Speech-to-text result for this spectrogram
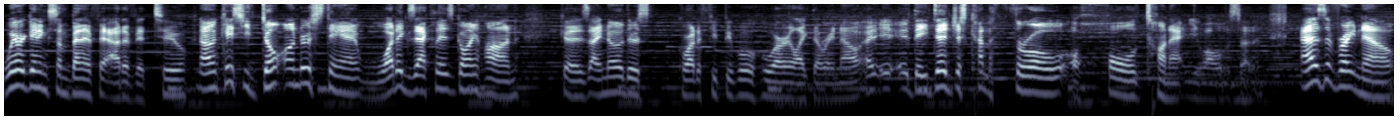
we're getting some benefit out of it too. Now in case you don't understand what exactly is going on because i know there's quite a few people who are like that right now it, it, they did just kind of throw a whole ton at you all of a sudden. As of right now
